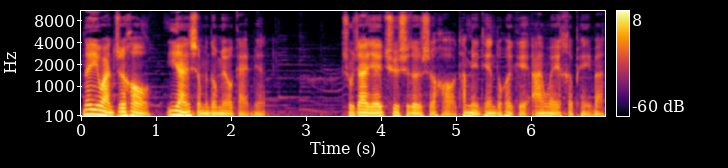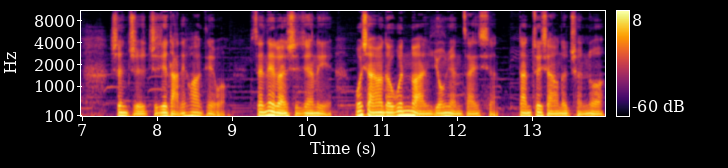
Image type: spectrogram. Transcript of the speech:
那一晚之后，依然什么都没有改变。暑假爷爷去世的时候，他每天都会给安慰和陪伴，甚至直接打电话给我。在那段时间里，我想要的温暖永远在线，但最想要的承诺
